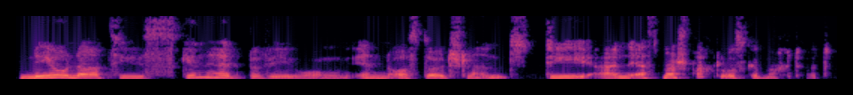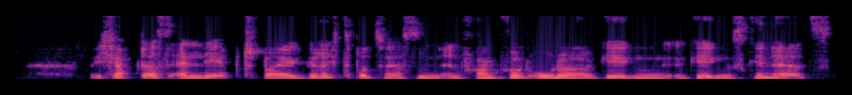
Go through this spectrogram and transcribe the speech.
Neonazi-Skinhead-Bewegung in Ostdeutschland, die einen erstmal sprachlos gemacht hat. Ich habe das erlebt bei Gerichtsprozessen in Frankfurt oder gegen, gegen Skinheads,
